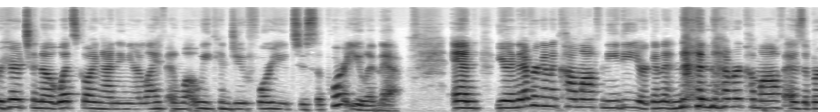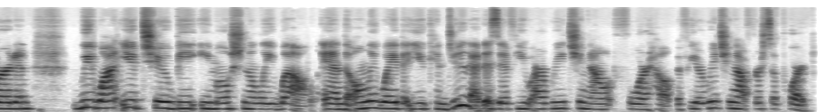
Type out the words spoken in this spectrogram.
we're here to know what's going on in your life and what we can do for you to support you in that. And you're never going to come off needy, you're going to never come off as a burden. We want you to be emotionally well. And the only way that you can do that is if you are reaching out for help, if you're reaching out for support.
